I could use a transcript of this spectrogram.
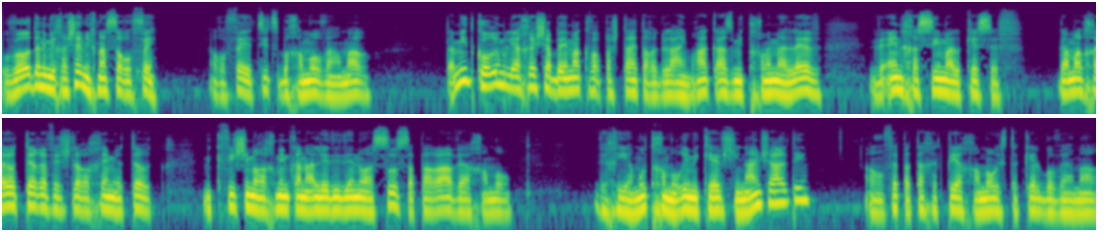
ובעוד אני מחשב נכנס הרופא. הרופא הציץ בחמור ואמר, תמיד קוראים לי אחרי שהבהמה כבר פשטה את הרגליים, רק אז מתחמם הלב ואין חסים על כסף. גם על חיות טרף יש לרחם יותר מכפי שמרחמים כאן על ידידנו הסוס, הפרה והחמור. וכי ימות חמורי מכאב שיניים? שאלתי. הרופא פתח את פי החמור, הסתכל בו ואמר,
